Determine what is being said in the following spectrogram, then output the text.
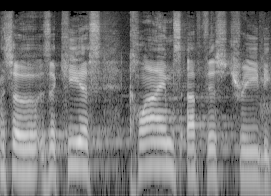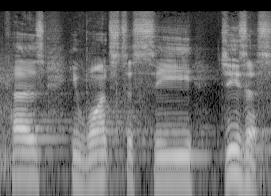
And so Zacchaeus climbs up this tree because he wants to see Jesus.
